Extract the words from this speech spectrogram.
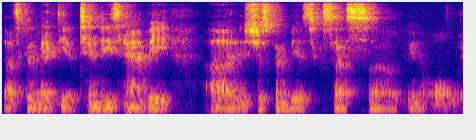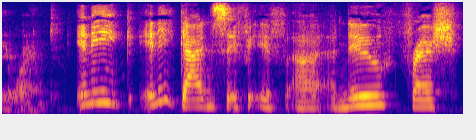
that's going to make the attendees happy. Uh, and it's just going to be a success, uh, you know, all the way around. Any any guidance if if uh, a new fresh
